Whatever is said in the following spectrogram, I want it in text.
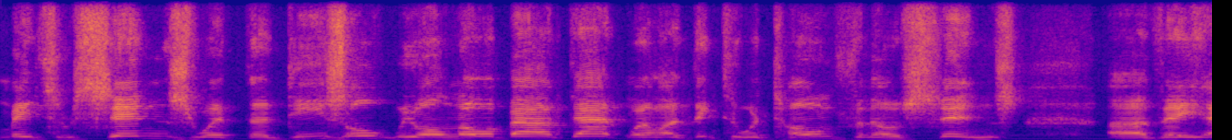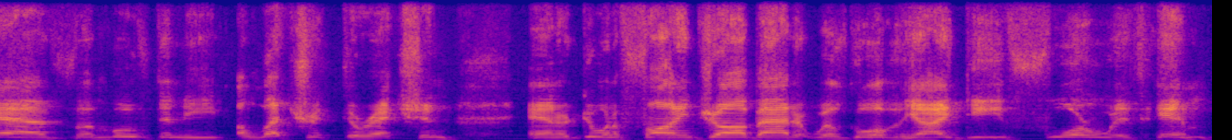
made some sins with the diesel. We all know about that. Well, I think to atone for those sins, uh, they have uh, moved in the electric direction and are doing a fine job at it. We'll go over the ID4 with him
